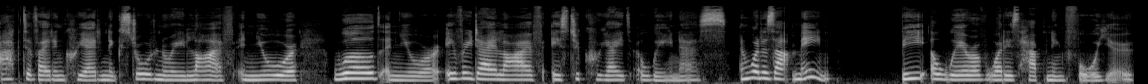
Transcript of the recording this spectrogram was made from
activate and create an extraordinary life in your world and your everyday life is to create awareness. And what does that mean? Be aware of what is happening for you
